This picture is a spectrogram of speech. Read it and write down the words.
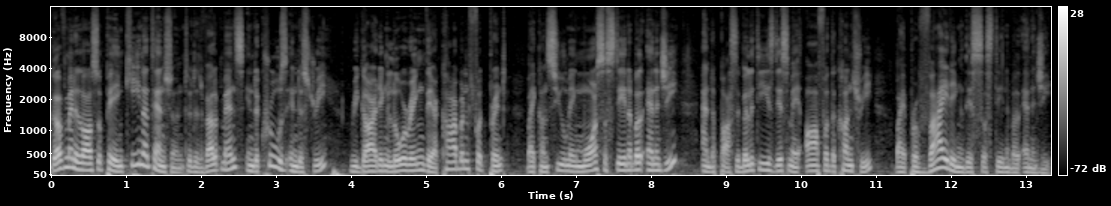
Government is also paying keen attention to the developments in the cruise industry regarding lowering their carbon footprint by consuming more sustainable energy and the possibilities this may offer the country by providing this sustainable energy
